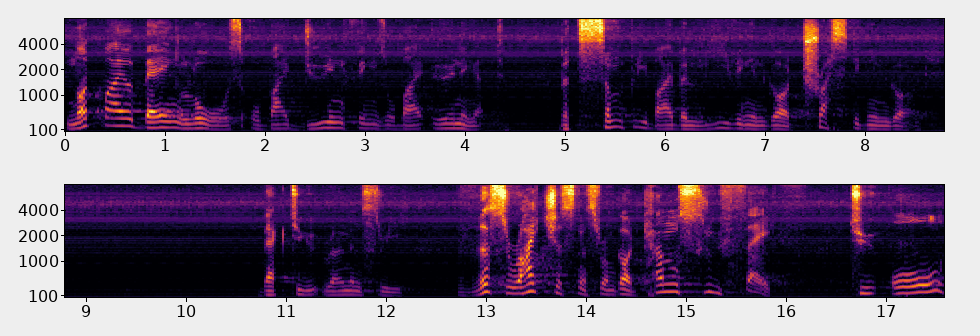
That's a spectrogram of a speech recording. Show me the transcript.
not by obeying laws or by doing things or by earning it, but simply by believing in God, trusting in God. Back to Romans 3. This righteousness from God comes through faith to all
